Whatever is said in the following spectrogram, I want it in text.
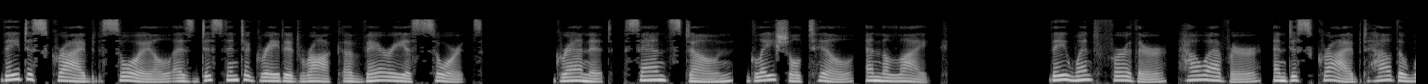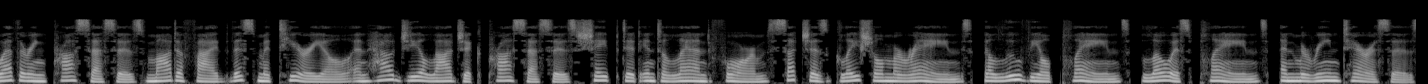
They described soil as disintegrated rock of various sorts—granite, sandstone, glacial till, and the like. They went further, however, and described how the weathering processes modified this material and how geologic processes shaped it into landforms such as glacial moraines, alluvial plains, loess plains, and marine terraces.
